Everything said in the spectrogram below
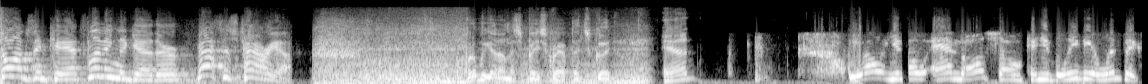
Dogs and cats living together, mass hysteria. What have we got on the spacecraft that's good? Ed? Well, you know, and also, can you believe the Olympics?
